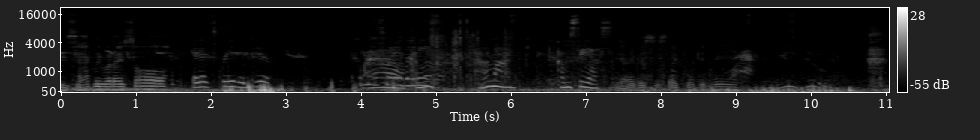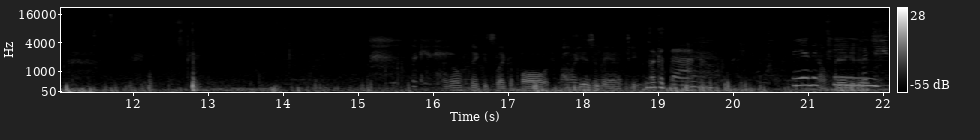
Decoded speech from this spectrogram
exactly what I saw. And it's breathing too. Come Wow, this way, buddy. come on. Come on. Come see us. The ibis is like, look at me. Look at it. I don't think it's like a ball of, oh, it is a manatee. Look at that. Manatee. How big it What do you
